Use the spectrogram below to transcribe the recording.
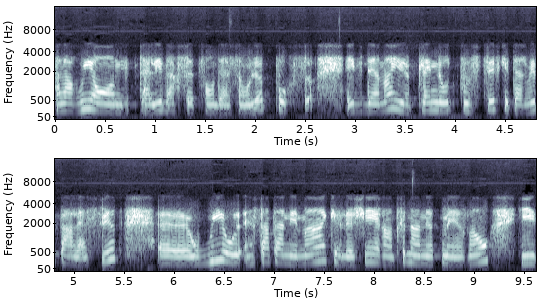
Alors oui, on est allé vers cette fondation-là pour ça. Évidemment, il y a plein d'autres positifs qui est arrivé par la suite. oui, instantanément, que le chien est rentré dans notre maison, il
